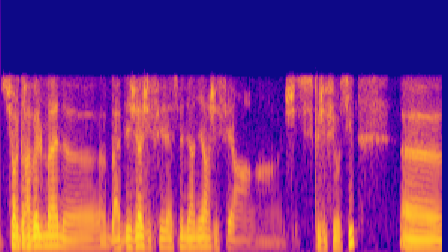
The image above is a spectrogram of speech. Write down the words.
Sur le Gravelman, euh, bah déjà, j'ai fait la semaine dernière, j'ai fait un, c'est ce que j'ai fait aussi. Euh,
